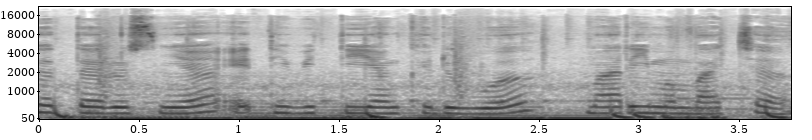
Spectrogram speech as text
Seterusnya, aktiviti yang kedua, mari membaca.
